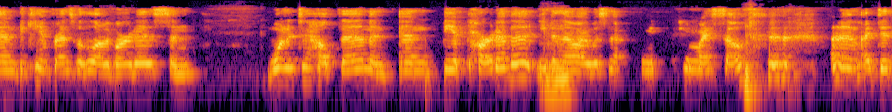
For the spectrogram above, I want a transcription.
and became friends with a lot of artists and wanted to help them and, and be a part of it, even Mhm. though I was not myself. um, I did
